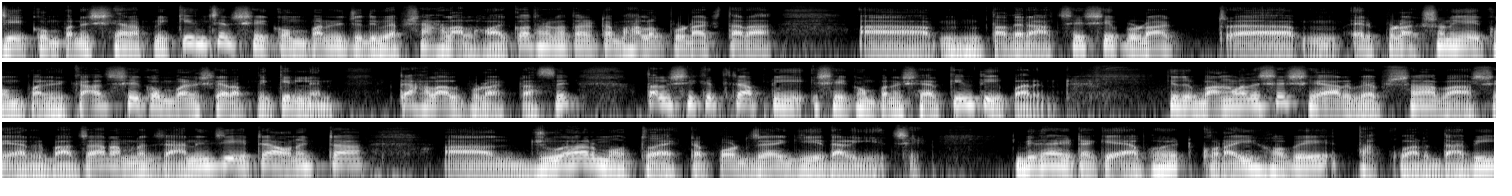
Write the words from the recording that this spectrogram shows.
যে কোম্পানির শেয়ার আপনি কিনছেন, সেই কোম্পানির যদি ব্যবসা হালাল হয়। কথার কথা একটা ভালো প্রোডাক্ট তারা তাদের আছে, সেই প্রোডাক্টের প্রোডাকশনই এই কোম্পানির কাজ, সেই কোম্পানির শেয়ার আপনি কিনলেন, এটা হালাল প্রোডাক্ট আছে, তাহলে সেক্ষেত্রে আপনি সেই কোম্পানির শেয়ার কিনতেই পারেন। কিন্তু বাংলাদেশের শেয়ার ব্যবসা বা শেয়ার বাজার, আমরা জানি যে এটা অনেকটা জুয়ার মতো একটা পর্যায়ে গিয়ে দাঁড়িয়েছে। বিধায় এটাকে অ্যাভয়েড করাই হবে, তাকুয়ার দাবি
